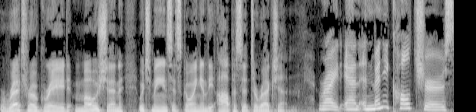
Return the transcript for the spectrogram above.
retrograde motion, which means it's going in the opposite direction. Right. And in many cultures,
